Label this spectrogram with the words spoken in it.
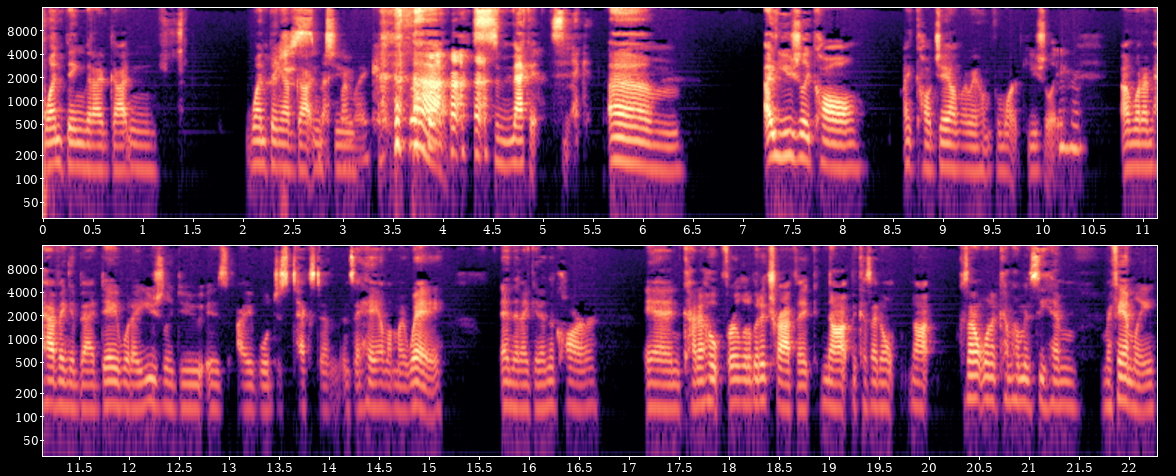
one thing that I've gotten, one thing I've gotten Smack to smack it. Smack it. Um, I usually call I call Jay on my way home from work usually. Mhm. Um, when I'm having a bad day, what I usually do is I will just text him and say, "Hey, I'm on my way," and then I get in the car and kind of hope for a little bit of traffic. Not because I don't not because I don't want to come home and see him, or my family.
